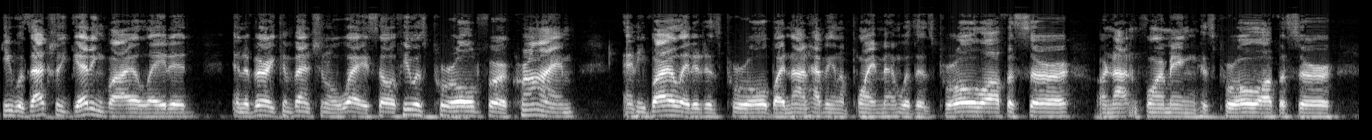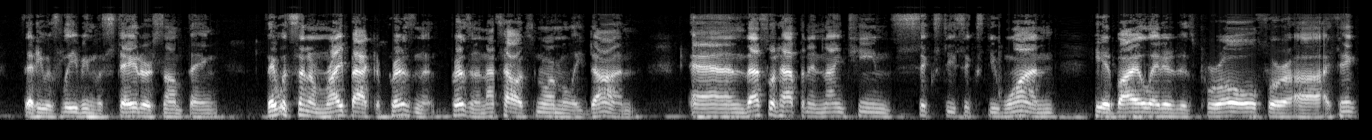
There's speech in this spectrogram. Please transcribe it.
he was actually getting violated in a very conventional way. So if he was paroled for a crime and he violated his parole by not having an appointment with his parole officer or not informing his parole officer that he was leaving the state or something, they would send him right back to prison. Prison, and that's how it's normally done. And that's what happened in 1960 61. He had violated his parole for, uh, I think,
